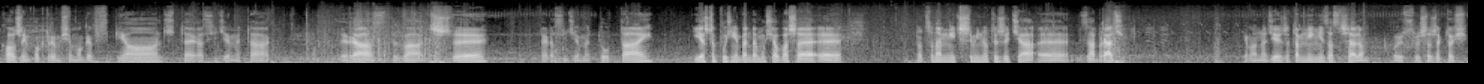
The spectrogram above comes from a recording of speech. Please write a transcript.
Korzeń, po którym się mogę wspiąć. Teraz idziemy tak. Raz, dwa, trzy. Teraz idziemy tutaj. I jeszcze później będę musiał wasze... E, no co najmniej 3 minuty życia e, zabrać. Ja mam nadzieję, że tam mnie nie zastrzelą, bo już słyszę, że ktoś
